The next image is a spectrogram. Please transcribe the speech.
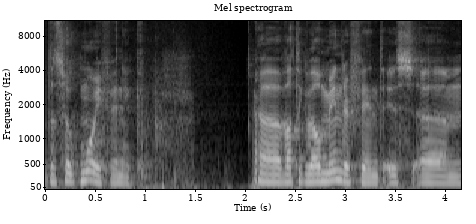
dat is ook mooi, vind ik. Eh, wat ik wel minder vind is ehm,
